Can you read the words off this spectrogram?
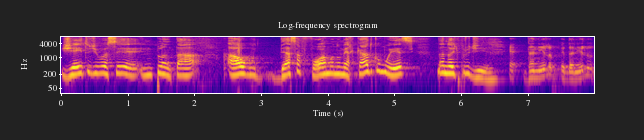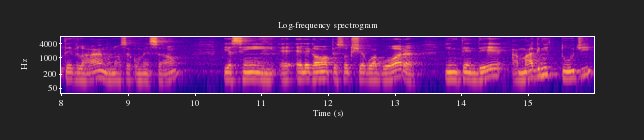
jeito de você implantar algo dessa forma no mercado como esse da noite para o dia. É, Danilo, Danilo teve lá na nossa convenção e assim é, é legal uma pessoa que chegou agora entender a magnitude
